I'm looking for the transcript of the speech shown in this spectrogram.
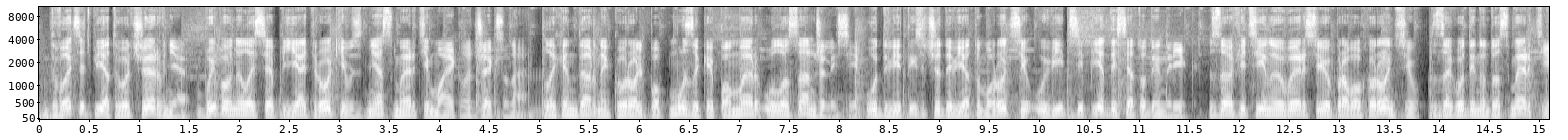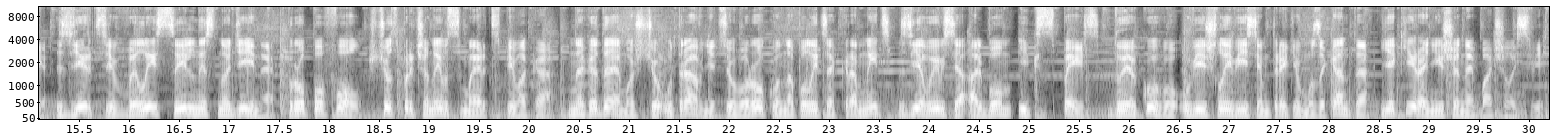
25 червня виповнилося 5 років з дня смерті Майкла Джексона. Легендарний король поп-музики помер у Лос-Анджелесі у 2009 році у віці 51 рік. За офіційною версією правоохоронців, за годину до смерті зірці ввели сильне снодійне пропофол, що спричинив смерть співака. Нагадаємо, що у травні цього року на полицях крамниць з'явився альбом X-Space, до якого увійшли 8 треків музиканта, які раніше не бачили світ.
